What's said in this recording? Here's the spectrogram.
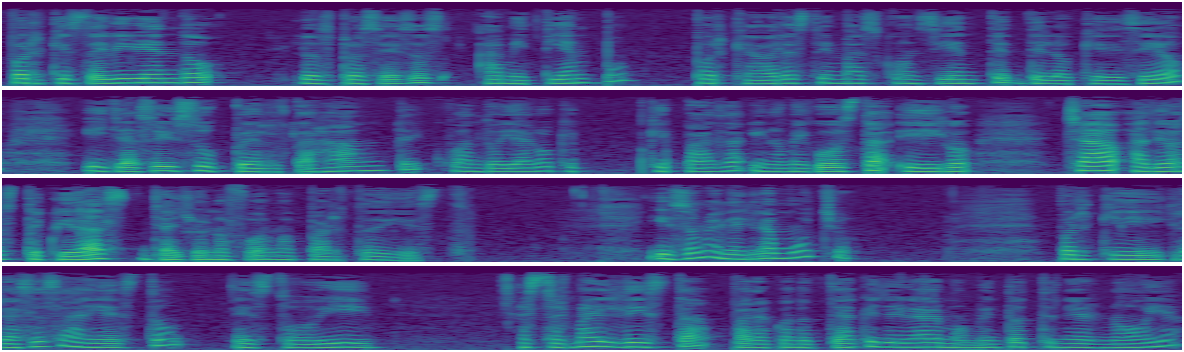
porque estoy viviendo los procesos a mi tiempo, porque ahora estoy más consciente de lo que deseo y ya soy súper tajante cuando hay algo que, que pasa y no me gusta y digo, chao, adiós, te cuidas, ya yo no formo parte de esto. Y eso me alegra mucho, porque gracias a esto estoy estoy más lista para cuando tenga que llegar el momento de tener novia,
